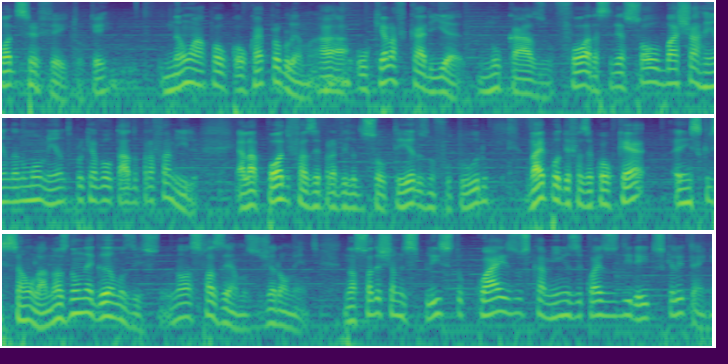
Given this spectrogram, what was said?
pode ser feito, ok? Não há qual, qualquer problema. A, o que ela ficaria, no caso, fora, seria só o baixa renda no momento, porque é voltado para a família. Ela pode fazer para a Vila dos Solteiros no futuro, vai poder fazer qualquer inscrição lá. Nós não negamos isso, nós fazemos geralmente. Nós só deixamos explícito quais os caminhos e quais os direitos que ele tem.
